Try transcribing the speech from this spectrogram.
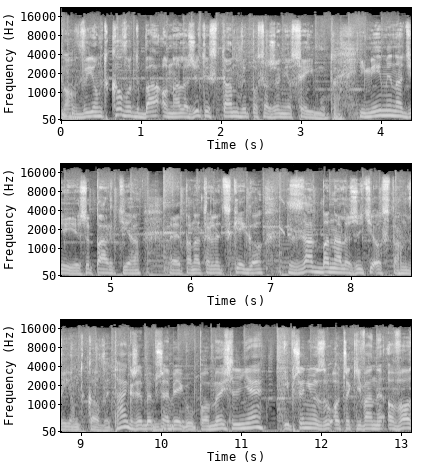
No. Wyjątkowo dba o należyty stan wyposażenia Sejmu. Tak. I miejmy nadzieję, że partia e, pana Terleckiego zadba należycie o stan wyjątkowy. Tak, żeby przebiegł pomyślnie i przyniósł oczekiwane owoce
